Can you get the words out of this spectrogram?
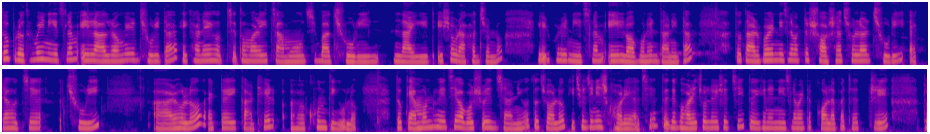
তো প্রথমেই নিয়েছিলাম এই লাল রঙের ঝুড়িটা। এখানে হচ্ছে তোমার এই চামচ বা ছুরি, লাইট এসব রাখার জন্য। এরপরে নিয়েছিলাম এই লবণের দানিটা। তো তারপরে নিয়েছিলাম একটা শশা ছোলার ছুরি, একটা হচ্ছে ছুরি। আর হলো একটা এই কাঠের খুন্তিগুলো। তো কেমন হয়েছে অবশ্যই জানিও। তো চলো কিছু জিনিস ঘরে আছে। তো এতে ঘরে চলে এসেছি। তো এখানে নিয়েছিলাম একটা কলা পাতার ট্রে। তো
